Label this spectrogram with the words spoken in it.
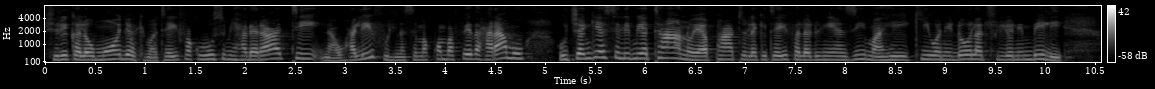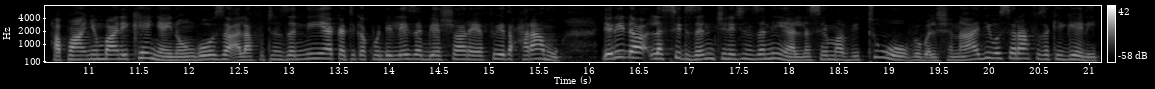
Shirika la Umoja wa Kimataifa kuhusu mihadarati na uhalifu linasema kwamba fedha haramu huchangia asilimia tano ya pato la kitaifa la dunia nzima, hii ikiwa ni dola trilioni mbili. Hapa nyumbani Kenya inaongoza, alafu Tanzania katika kuendeleza biashara ya fedha haramu. Jarida la Citizen nchini Tanzania linasema vituo vya ubadilishanaji wa sarafu za kigeni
